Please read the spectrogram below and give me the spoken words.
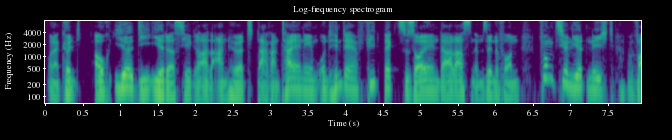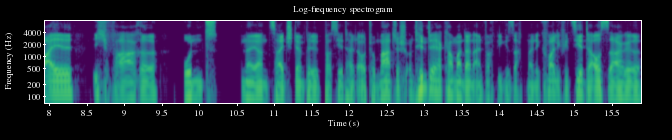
Und dann könnt auch ihr, die ihr das hier gerade anhört, daran teilnehmen und hinterher Feedback zu Säulen dalassen im Sinne von funktioniert nicht, weil ich fahre und naja, ein Zeitstempel passiert halt automatisch. Und hinterher kann man dann einfach, wie gesagt, mal eine qualifizierte Aussage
